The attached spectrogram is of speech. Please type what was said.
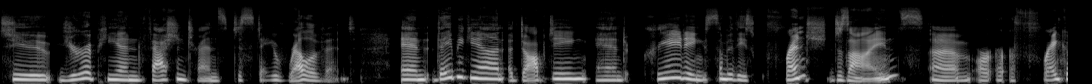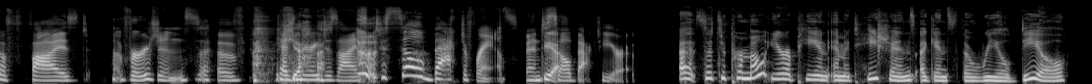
to European fashion trends to stay relevant. And they began adopting and creating some of these French designs um, or, or Francophized versions of cashmere yeah. designs to sell back to France and to yeah. sell back to Europe. Uh, so, to promote European imitations against the real deal,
